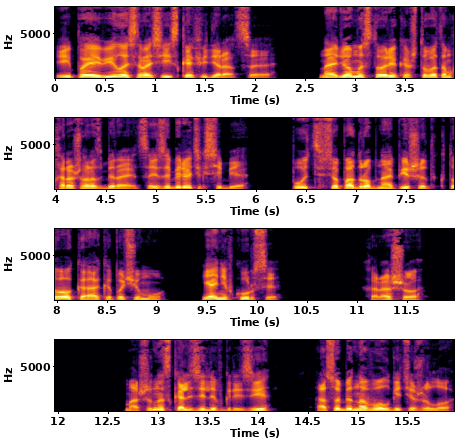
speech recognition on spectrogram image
и появилась Российская Федерация. Найдем историка, что в этом хорошо разбирается, и заберете к себе. Пусть все подробно опишет, кто, как и почему. Я не в курсе. Хорошо. Машины скользили в грязи, особенно в Волге тяжело.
